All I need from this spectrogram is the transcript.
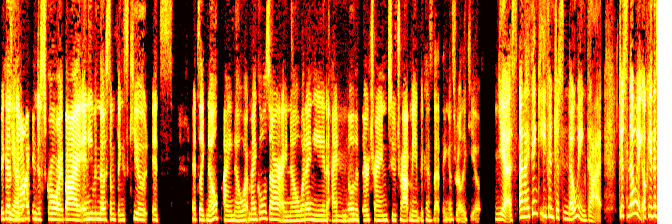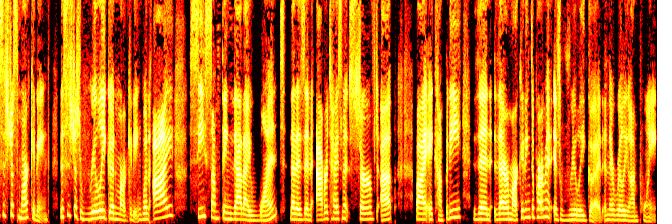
because yeah. now I can just scroll right by and even though something's cute, it's it's like nope, I know what my goals are. I know what I need. Mm-hmm. I know that they're trying to trap me because that thing is really cute. Yes. And I think even just knowing that, just knowing, okay, this is just marketing. This is just really good marketing. When I see something that I want, that is an advertisement served up by a company, then their marketing department is really good and they're really on point.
